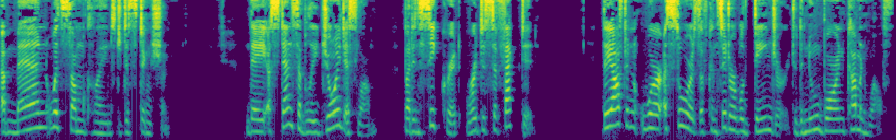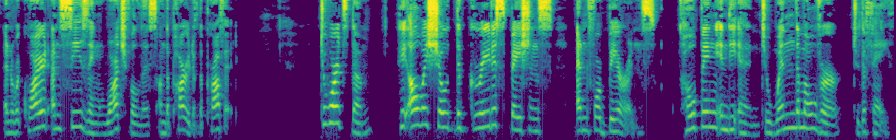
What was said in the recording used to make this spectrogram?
a man with some claims to distinction. They ostensibly joined Islam, but in secret were disaffected. They often were a source of considerable danger to the newborn commonwealth and required unceasing watchfulness on the part of the Prophet. Towards them, he always showed the greatest patience and forbearance, hoping in the end to win them over to the faith,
